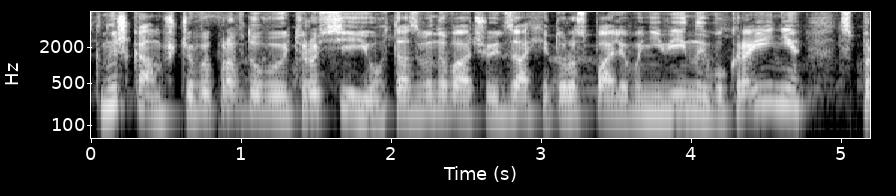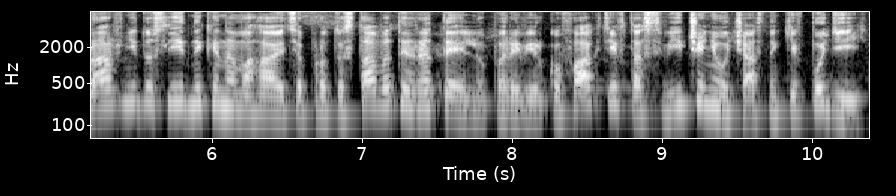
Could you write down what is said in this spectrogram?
Книжкам, що виправдовують Росію та звинувачують Захід у розпалюванні війни в Україні, справжні дослідники намагаються протиставити ретельну перевірку фактів та свідчення учасників подій.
